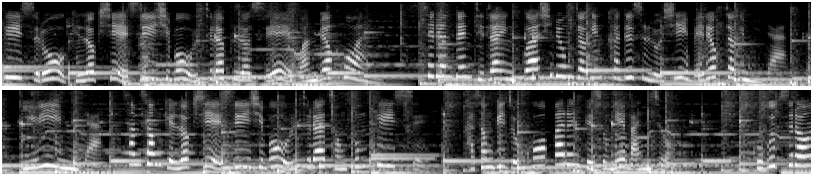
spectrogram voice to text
케이스로 갤럭시 S25 울트라 플러스의 완벽 호환. 세련된 디자인과 실용적인 카드 슬롯이 매력적입니다. 2위입니다. 삼성 갤럭시 S25 울트라 정품 케이스. 가성비 좋고 빠른 배송에 만족. 고급스러운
